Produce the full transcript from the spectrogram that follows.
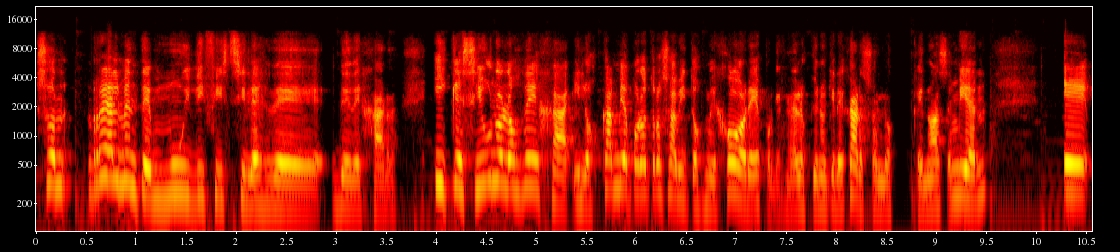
son realmente muy difíciles de, dejar. Y que si uno los deja y los cambia por otros hábitos mejores, porque en general los que uno quiere dejar son los que no hacen bien, eh,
